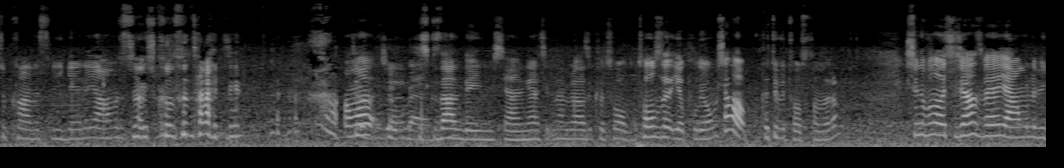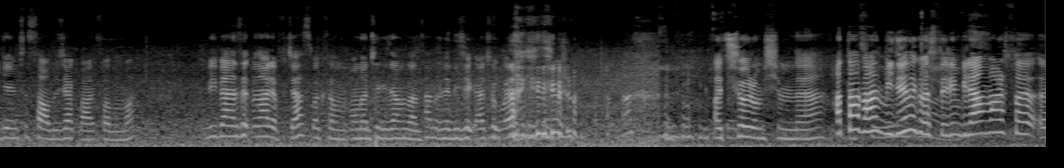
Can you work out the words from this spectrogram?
Türk kahvesi bilgiyle. Yağmur sıcak çikolata tercih Ama Çok- çok hiç güzel değilmiş yani. Gerçekten birazcık kötü oldu. Tozla yapılıyormuş ama kötü bir toz sanırım. Şimdi bunu açacağız ve Yağmur'la bir için sallayacaklar falımı. Bir benzetmeler yapacağız. Bakalım onları çekeceğim zaten. Ne diyecekler çok merak ediyorum. Açıyorum şimdi. Hatta ben videoyu da göstereyim. Bilen varsa e,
